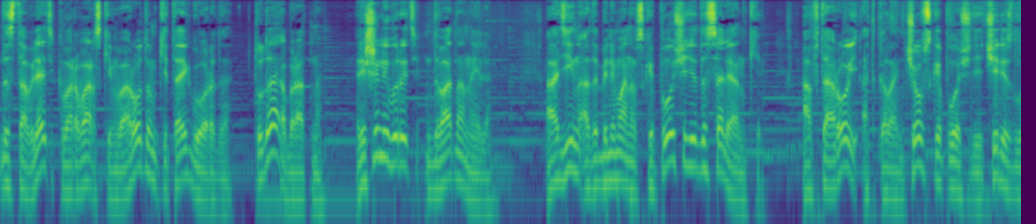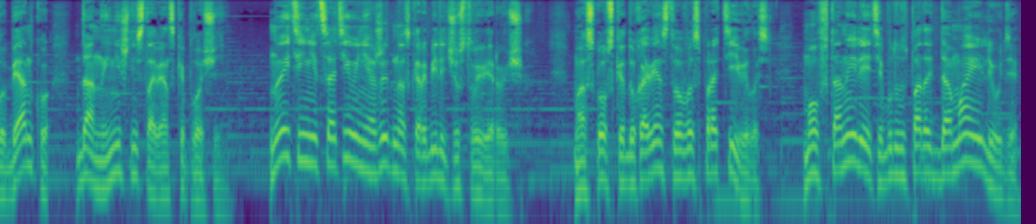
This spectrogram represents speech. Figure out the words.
доставлять к Варварским воротам Китай-города. Туда-обратно. Решили вырыть два тоннеля. Один от Абелимановской площади до Солянки, а второй от Каланчевской площади через Лубянку до нынешней Славянской площади. Но эти инициативы неожиданно оскорбили чувства верующих. Московское духовенство воспротивилось. Мол, в тоннеле эти будут падать дома и люди.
